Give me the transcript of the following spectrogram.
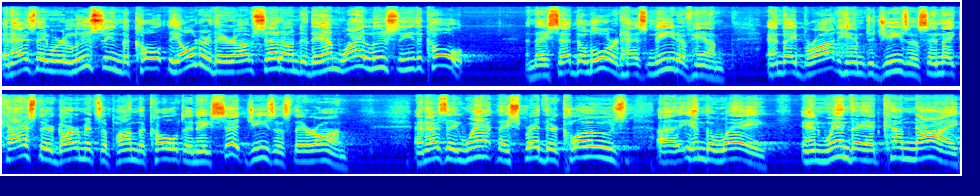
And as they were loosing the colt, the owner thereof said unto them, Why loose ye the colt? And they said, The Lord has need of him. And they brought him to Jesus, and they cast their garments upon the colt, and they set Jesus thereon. And as they went, they spread their clothes uh, in the way. And when they had come nigh,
